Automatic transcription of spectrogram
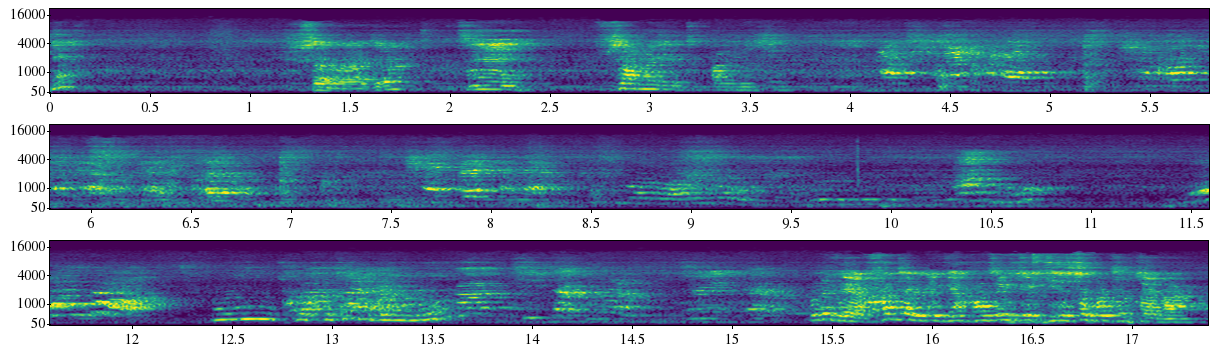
예? 주사 맞아? 예. 주사 맞아도 빠르지. 그러게 한달 여기 한달 여기 계속 받았잖아.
